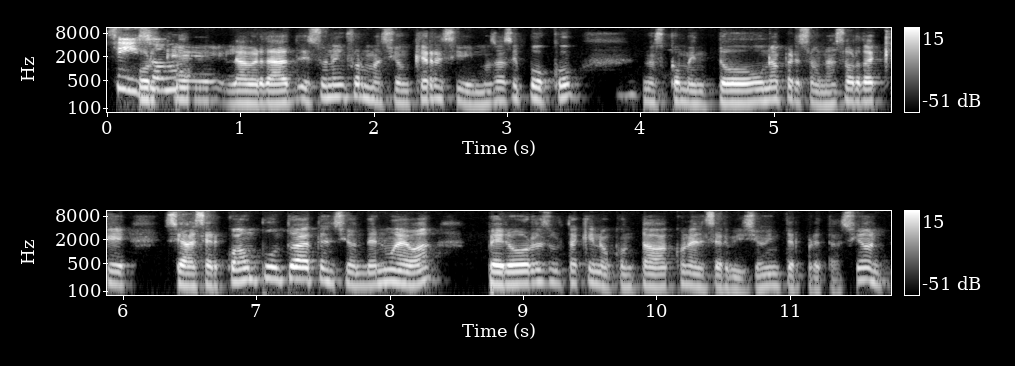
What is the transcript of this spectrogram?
Sí, porque la verdad es una información que recibimos hace poco. Nos comentó una persona sorda que se acercó a un punto de atención de nueva, pero resulta que no contaba con el servicio de interpretación.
